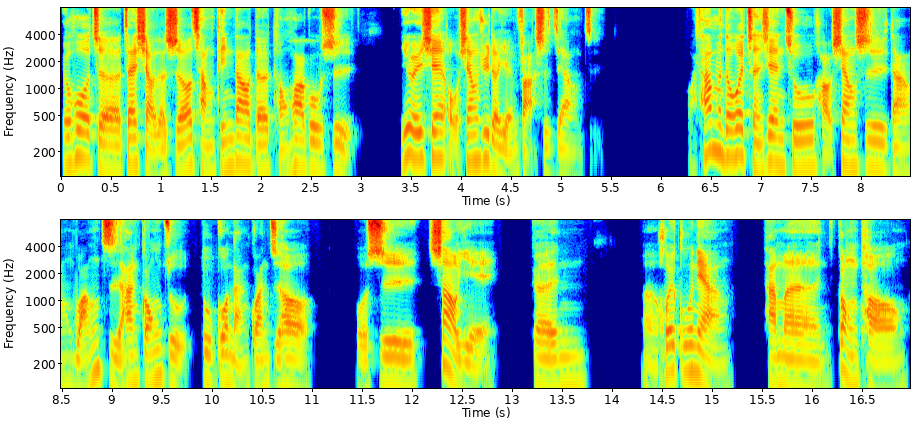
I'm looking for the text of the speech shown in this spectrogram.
又或者在小的时候常听到的童话故事，也有一些偶像剧的演法是这样子。他们都会呈现出好像是当王子和公主渡过难关之后，或是少爷跟呃灰姑娘他们共同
